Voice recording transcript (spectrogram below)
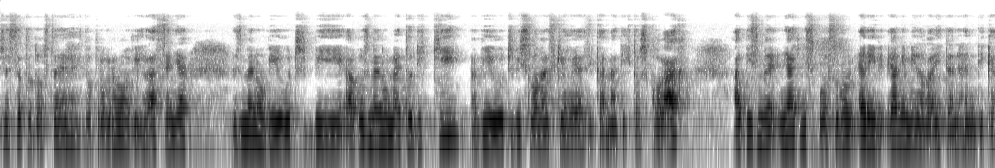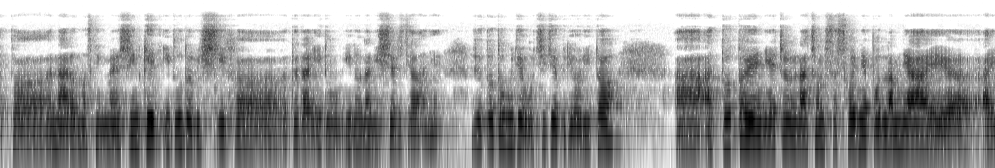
že sa to dostane aj do programového vyhlásenia, zmenu výučby alebo zmenu metodiky výučby slovenského jazyka na týchto školách, aby sme nejakým spôsobom eliminovali ten handicap e, národnostných menšín, keď idú do vyšších, e, teda idú, idú na vyššie vzdelanie. Že toto bude určite prioritou. A, a toto je niečo, na čom sa shodne podľa mňa aj, aj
